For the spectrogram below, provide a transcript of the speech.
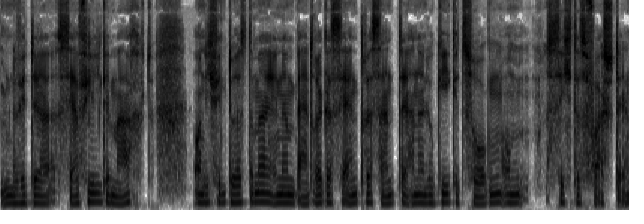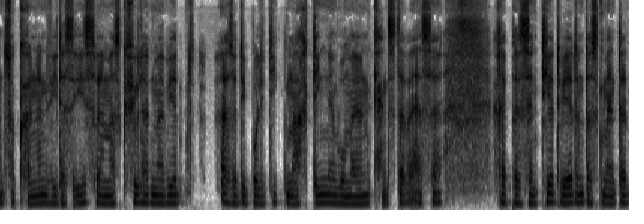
da wird ja sehr viel gemacht. Und ich finde, du hast einmal in einem Beitrag eine sehr interessante Analogie gezogen, um sich das vorstellen zu können, wie das ist, wenn man das Gefühl hat, man wird also die Politik macht Dinge, wo man in keinster Weise repräsentiert wird und das gemeint hat,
